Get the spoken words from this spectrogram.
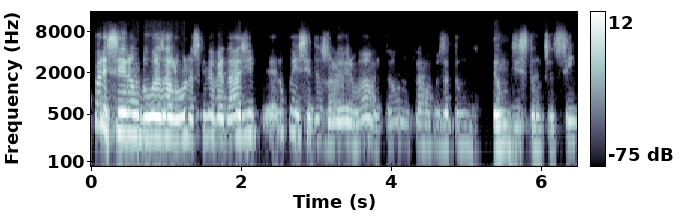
apareceram duas alunas que, na verdade, eram conhecidas do meu irmão, então não foi uma coisa tão, tão distante assim.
